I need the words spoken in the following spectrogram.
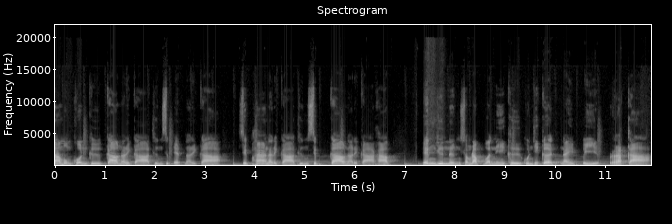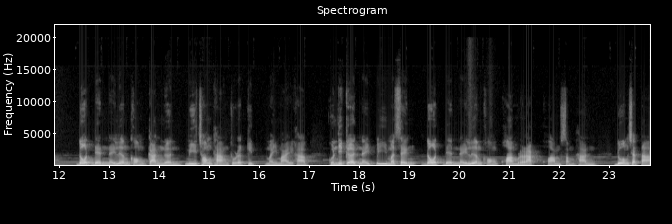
ลามงคลคือ 9 นาฬิกาถึง 11 นาฬิกา 15 นาฬิกาถึง 19 นาฬิกาครับ เฮงยืนหนึ่งสำหรับวันนี้คือคุณที่เกิดในปีรากา โดดเด่นในเรื่องของการเงินมีช่องทางธุรกิจใหม่ ๆ ครับ คุณที่เกิดในปีมะเสงโดดเด่นในเรื่องของความรักความสัมพันธ์ ดวงชะตา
